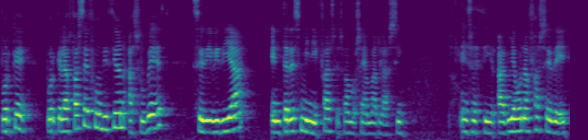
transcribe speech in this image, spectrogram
¿Por qué? Porque la fase de fundición, a su vez, se dividía en tres minifases, vamos a llamarla así. Es decir, había una fase de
